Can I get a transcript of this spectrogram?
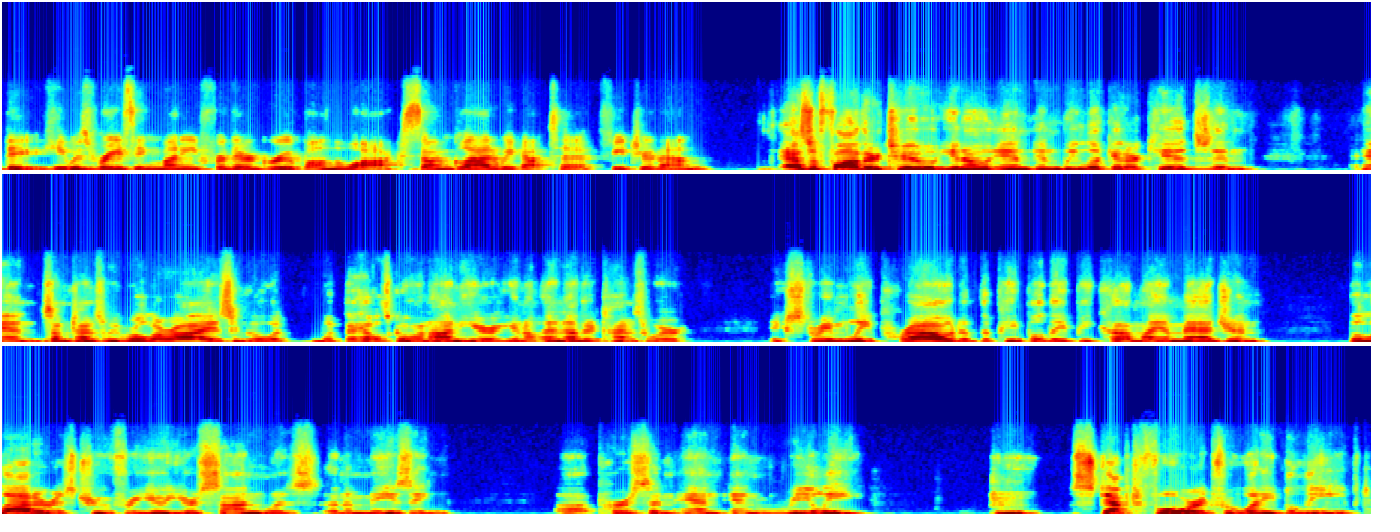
they, he was raising money for their group on the walk. So I'm glad we got to feature them. As a father too, you know, and and we look at our kids and and sometimes we roll our eyes and go, "What what the hell's going on here?" You know, and other times we're extremely proud of the people they become. I imagine the latter is true for you. Your son was an amazing uh, person and and really stepped forward for what he believed.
